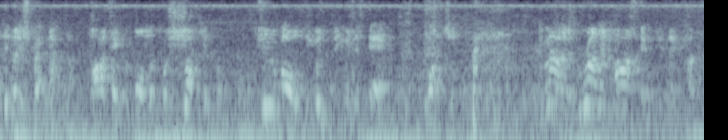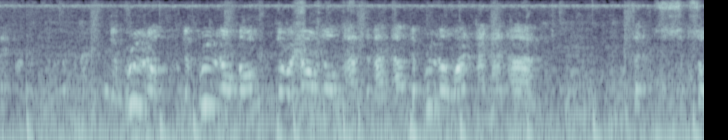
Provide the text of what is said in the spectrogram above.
I did not expect that. Partey performance was shocking. Two goals, he was he was just there, watching. The man was running past him. He said, "Cut. The Bruno, the Bruno goal, the Ronaldo, um, uh, um, the Bruno one, and, and um, so, so, so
